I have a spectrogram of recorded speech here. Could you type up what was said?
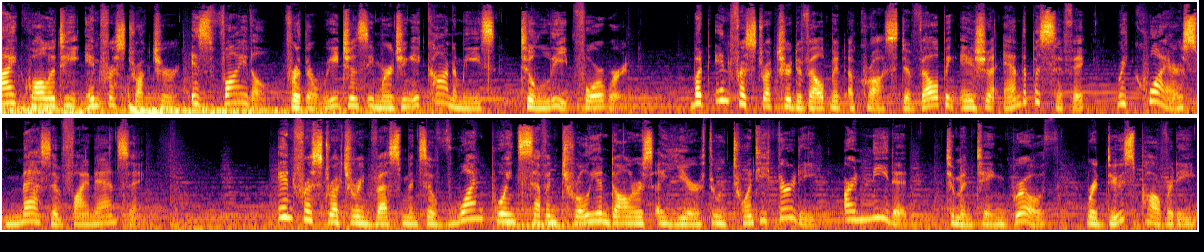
High quality infrastructure is vital for the region's emerging economies to leap forward. But infrastructure development across developing Asia and the Pacific requires massive financing. Infrastructure investments of $1.7 trillion a year through 2030 are needed to maintain growth, reduce poverty,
